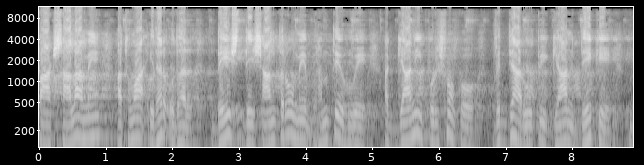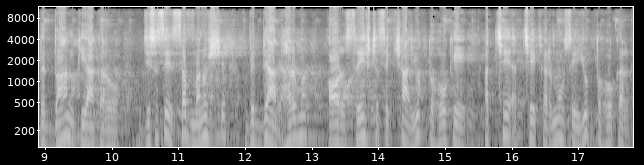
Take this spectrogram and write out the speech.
पाठशाला में अथवा इधर-उधर देश देशांतरों में भ्रमते हुए अज्ञानी पुरुषों को विद्या रूपी ज्ञान देके विद्वान किया करो, जिससे सब मनुष्य विद्या धर्म और श्रेष्ठ शिक्षा युक्त होके अच्छे-अच्छे कर्मों से युक्त होकर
